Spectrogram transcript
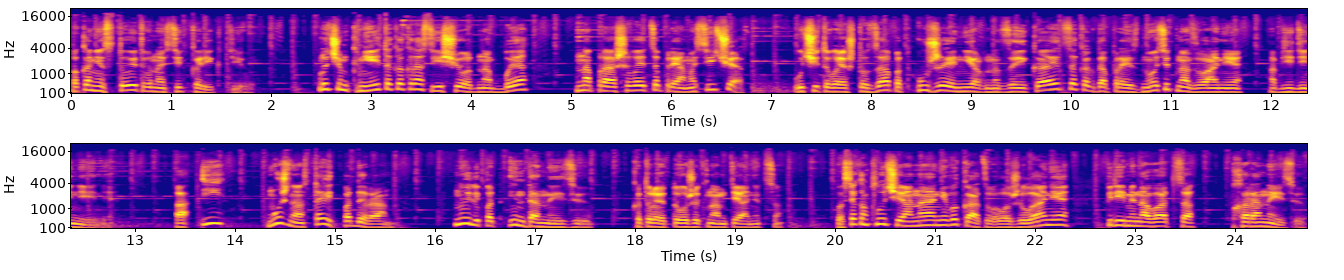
пока не стоит выносить коррективы. Впрочем, к ней-то как раз еще одна «Б» напрашивается прямо сейчас, учитывая, что Запад уже нервно заикается, когда произносит название объединения. А «И» можно оставить под Иран, ну или под Индонезию, которая тоже к нам тянется. Во всяком случае, она не выказывала желания переименоваться в Харанезию.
